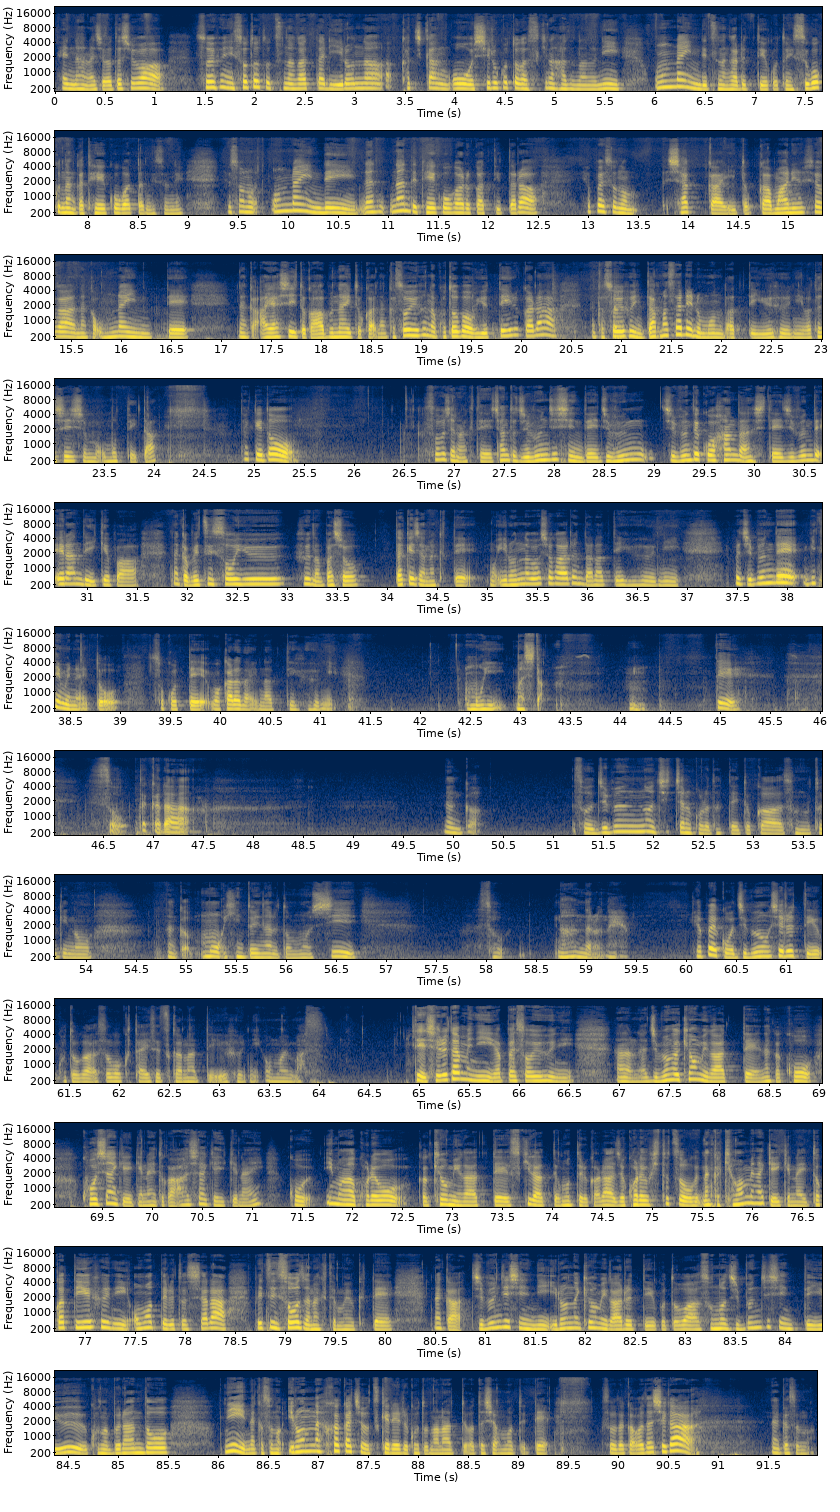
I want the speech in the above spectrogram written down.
変な話私はそういうふうに外とつながったりいろんな価値観を知ることが好きなはずなのにオンラインでつながるっていうことにすごくなんか抵抗があったんですよね。でそのオンラインでなんで抵抗があるかって言ったらやっぱりその社会とか周りの人がなんかオンラインってなんか怪しいとか危ないとかなんかそういうふうな言葉を言っているからなんかそういうふうに騙されるもんだっていうふうに私自身も思っていた。だけどそうじゃなくてちゃんと自分自身で自分自分でこう判断して自分で選んでいけばなんか別にそういうふうな場所だけじゃなくてもういろんな場所があるんだなっていうふうにやっぱ自分で見てみないとそこってわからないなっていうふうに思いました。うん、でそうだからなんかそう自分のちっちゃな頃だったりとかその時のなんかもうヒントになると思うしそうなんだろうねやっぱりこう自分を知るっていうことがすごく大切かなっていうふうに思います。で知るためにやっぱりそういうふうになんだろうな自分が興味があってなんかこうこうしなきゃいけないとかああしなきゃいけないこう今これをが興味があって好きだって思ってるからじゃあこれを一つをなんか極めなきゃいけないとかっていうふうに思ってるとしたら別にそうじゃなくてもよくてなんか自分自身にいろんな興味があるっていうことはその自分自身っていうこのブランドになんかそのいろんな付加価値をつけれることだなって私は思ってて。そうだから私がなんかその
